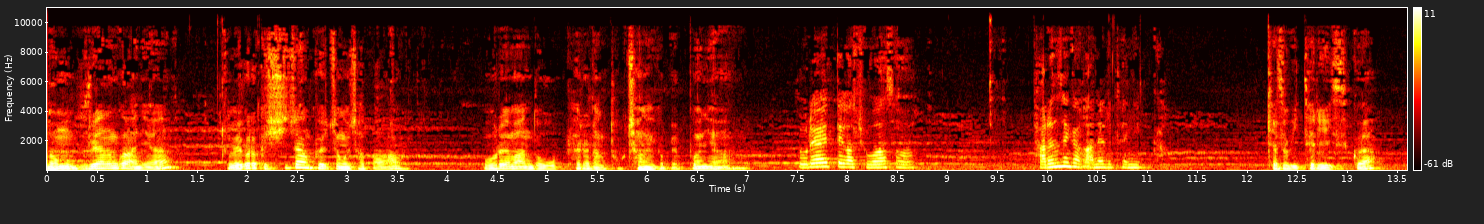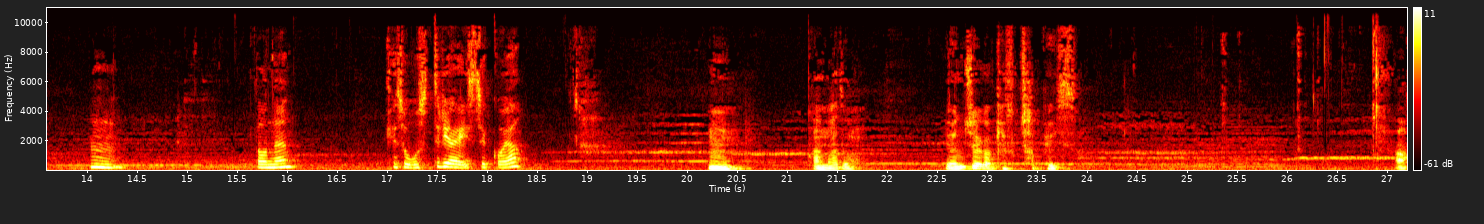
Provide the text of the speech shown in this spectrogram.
너무 무리하는 거 아니야? 왜 그렇게 쉬지 않고 일정을 잡아? 올해만 너 오페라랑 독창회가 몇 번이야? 노래할 때가 좋아서 다른 생각 안 해도 되니까. 계속 이태리에 있을 거야? 응. 너는 계속 오스트리아에 있을 거야? 응. 아마도 연주회가 계속 잡혀 있어. 아,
